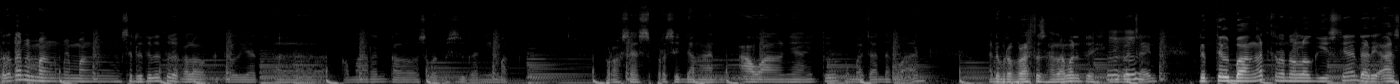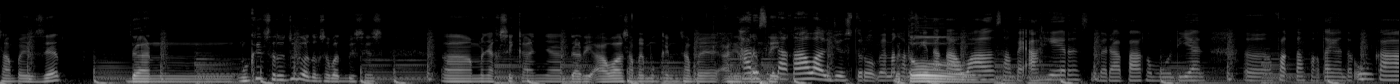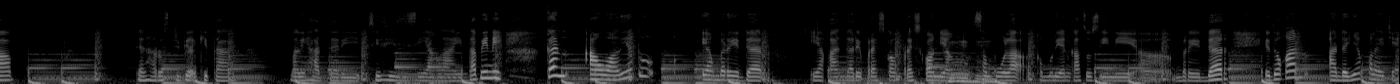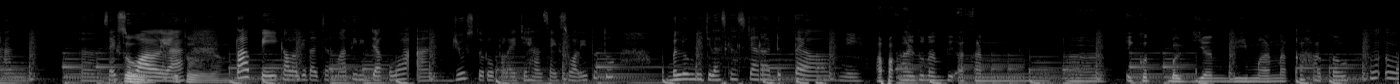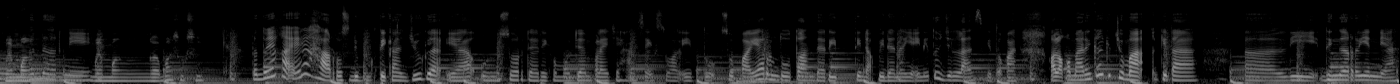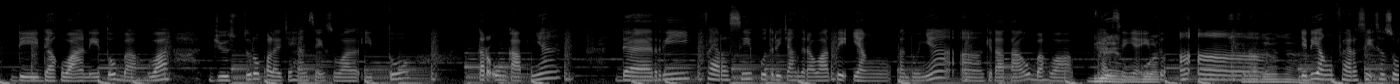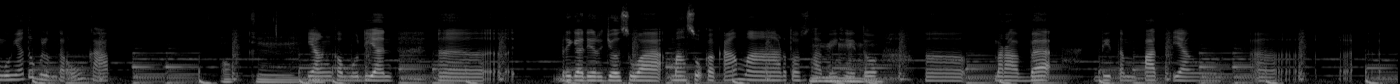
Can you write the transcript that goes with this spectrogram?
ternyata memang memang sedetail itu ya kalau kita lihat eh, kemarin kalau sobat bisnis juga nyimak proses persidangan awalnya itu pembacaan dakwaan ada berapa ratus halaman itu ya Mm-mm. dibacain detail banget kronologisnya dari A sampai Z dan mungkin seru juga untuk sobat bisnis eh, menyaksikannya dari awal sampai mungkin sampai akhir harus nanti. kita kawal justru memang harus Betul. kita kawal sampai akhir seberapa kemudian eh, fakta-fakta yang terungkap dan harus juga kita melihat dari sisi-sisi yang lain tapi nih kan awalnya tuh yang beredar ya kan dari preskon preskon yang Mhm. semula kemudian kasus ini eh, beredar itu kan adanya pelecehan eh, Itu- seksual ya Itu yang tapi kalau kita cermati di dakwaan, justru pelecehan seksual itu tuh belum dijelaskan secara detail nih. apakah itu nanti akan eh, ikut bagian di manakah atau Mm-mm, memang bener nih. memang nggak masuk sih? Tentunya kayaknya harus dibuktikan juga ya unsur dari kemudian pelecehan seksual itu supaya runtutan dari tindak pidananya ini tuh jelas gitu kan. Kalau kemarin kan cuma kita li- dengerin ya di dakwaan itu bahwa justru pelecehan seksual itu terungkapnya dari versi Putri Chandrawati yang tentunya eh, kita tahu bahwa Dia versinya itu uh-uh. Skenario-nya. jadi yang versi sesungguhnya tuh belum terungkap Oke. yang kemudian eh, Brigadir Joshua masuk ke kamar terus habis Hmm. itu eh, meraba di tempat yang eh,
